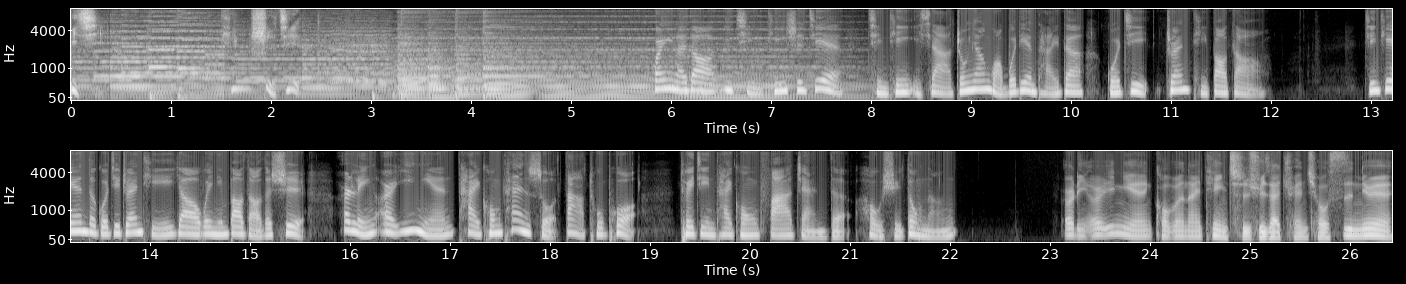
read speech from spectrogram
一起听世界，欢迎来到一起听世界，请听一下中央广播电台的国际专题报道。今天的国际专题要为您报道的是二零二一年太空探索大突破，推进太空发展的后续动能。二零二一年，COVID-19 持续在全球肆虐。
